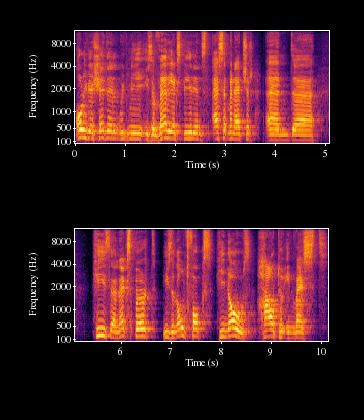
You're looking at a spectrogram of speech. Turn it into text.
Olivier Schedel with me. He's a very experienced asset manager and uh, he's an expert. He's an old fox. He knows how to invest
